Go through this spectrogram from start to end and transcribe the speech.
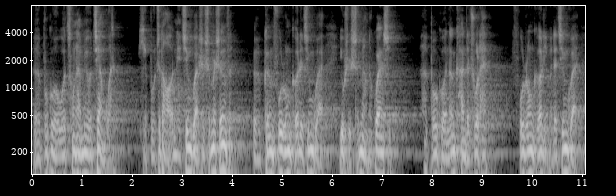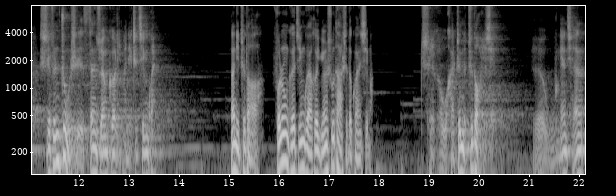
呃，不过我从来没有见过他，也不知道那精怪是什么身份。”呃，跟芙蓉阁的精怪又是什么样的关系？不过能看得出来，芙蓉阁里面的精怪十分重视三玄阁里面那只精怪。那你知道芙蓉阁精怪和云舒大师的关系吗？这个我还真的知道一些。呃，五年前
